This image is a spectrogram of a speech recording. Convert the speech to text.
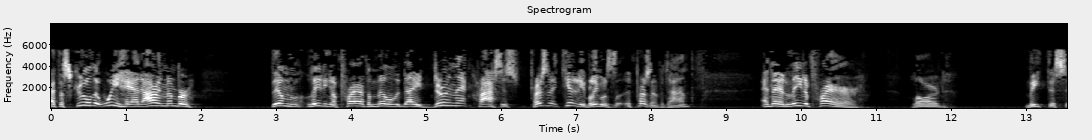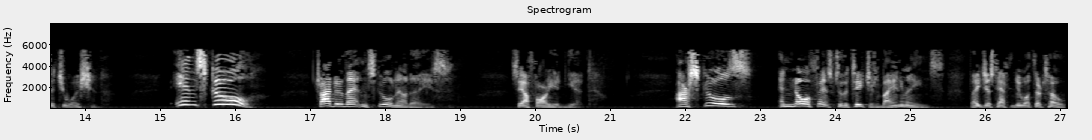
At the school that we had, I remember them leading a prayer at the middle of the day during that crisis. President Kennedy, I believe, was the president at the time. And they'd lead a prayer Lord, meet this situation. In school. Try to do that in school nowadays. See how far you'd get. Our schools, and no offense to the teachers by any means, they just have to do what they're told,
